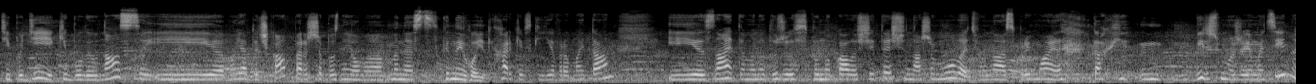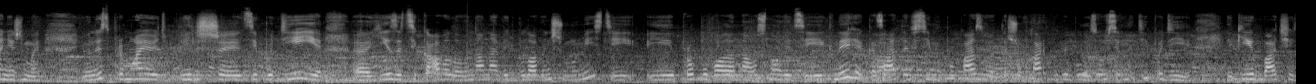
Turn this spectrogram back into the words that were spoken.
ті події, які були у нас. І моя дочка вперше познайомила мене з книгою Харківський Євромайдан. І знаєте, мене дуже спонукало ще те, що наша молодь вона сприймає так більш може емоційно, ніж ми. І вони сприймають більше ці події. Е, Її зацікавило. Вона навіть була в іншому місті і пробувала на основі цієї книги казати всім і показувати, що в Харкові були зовсім не ті події, які бачить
